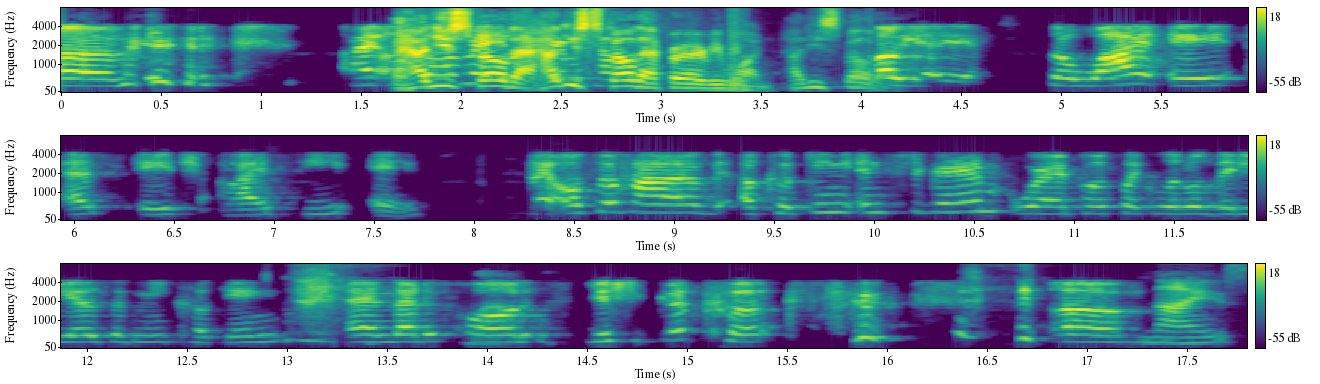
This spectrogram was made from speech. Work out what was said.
Um, I also How do you spell that? How do you spell that for everyone? How do you spell Oh that? yeah, yeah. So Y A S H I C A. I also have a cooking Instagram where I post like little videos of me cooking, and that is called Yashica Cooks. um, Nice.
